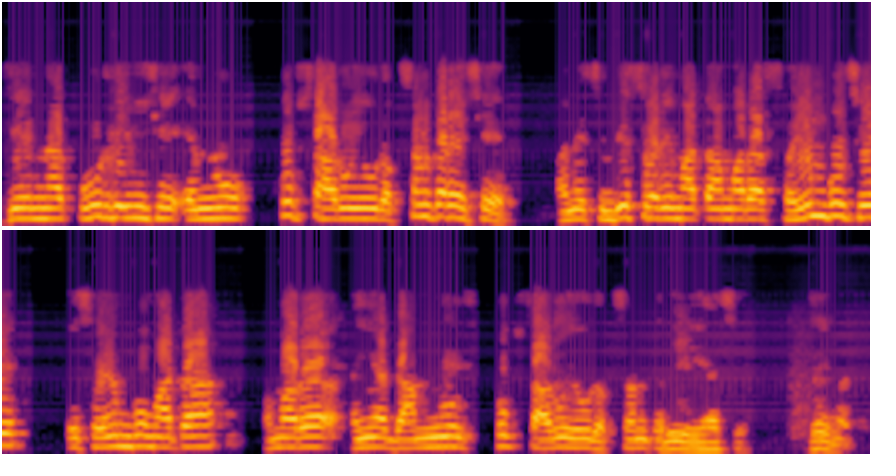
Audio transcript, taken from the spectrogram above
જે એમના કુળદેવી છે, એમનું ખૂબ સારું એવું રક્ષણ કરે છે. અને સિદ્ધેશ્વરી માતા અમારા સ્વયંભૂ છે. એ સ્વયંભૂ માતા અમારા અહીંયા ગામનું ખૂબ સારું એવું રક્ષણ કરી રહ્યા છે. જય માતા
